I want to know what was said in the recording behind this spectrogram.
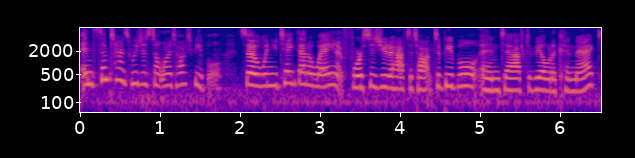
And sometimes we just don't want to talk to people. So when you take that away and it forces you to have to talk to people and to have to be able to connect,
